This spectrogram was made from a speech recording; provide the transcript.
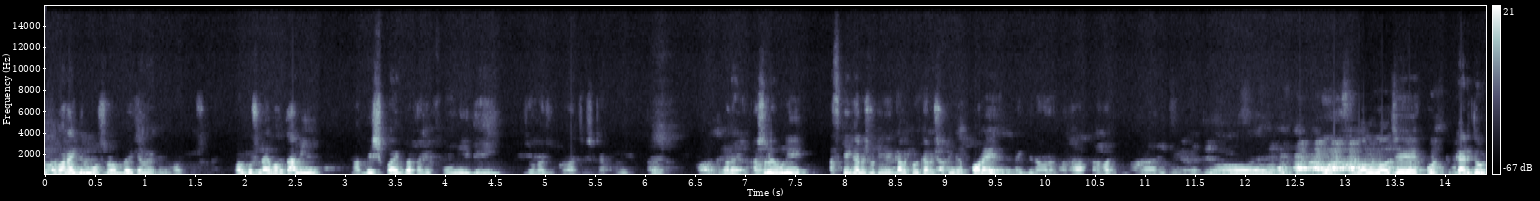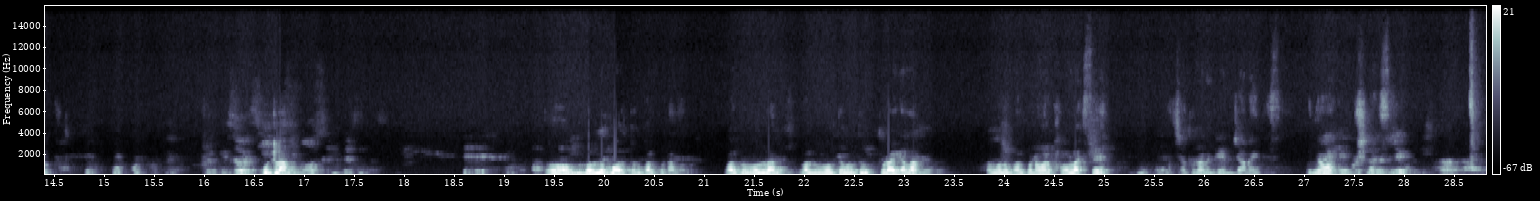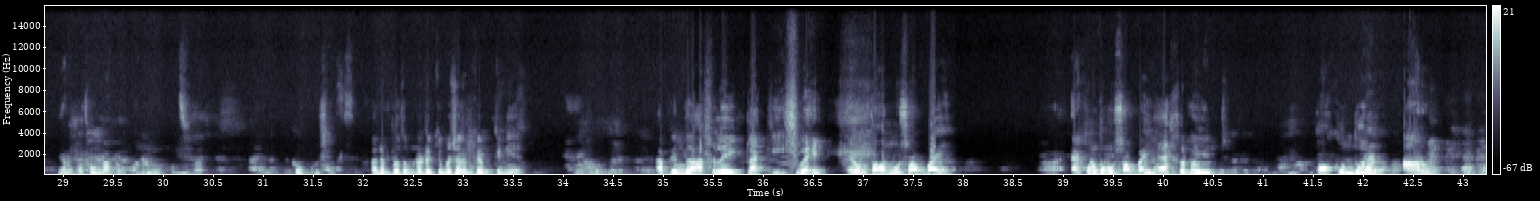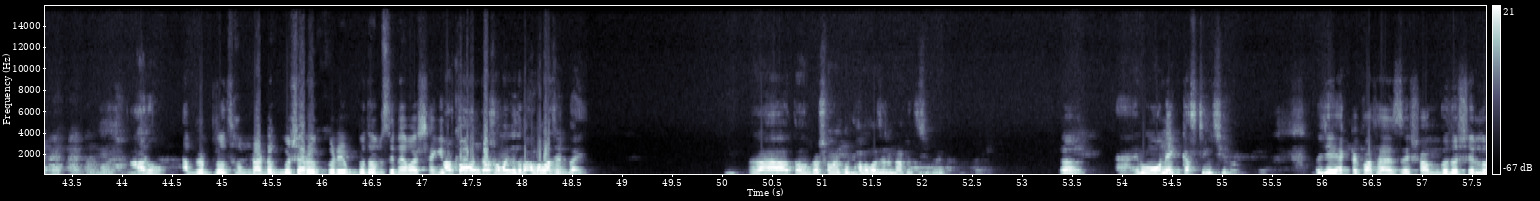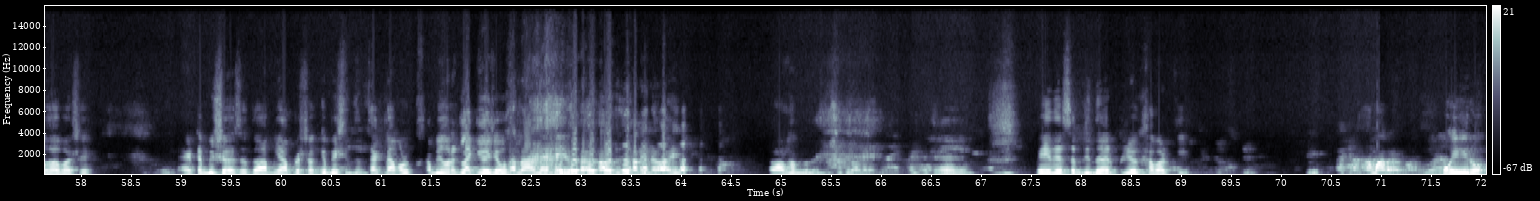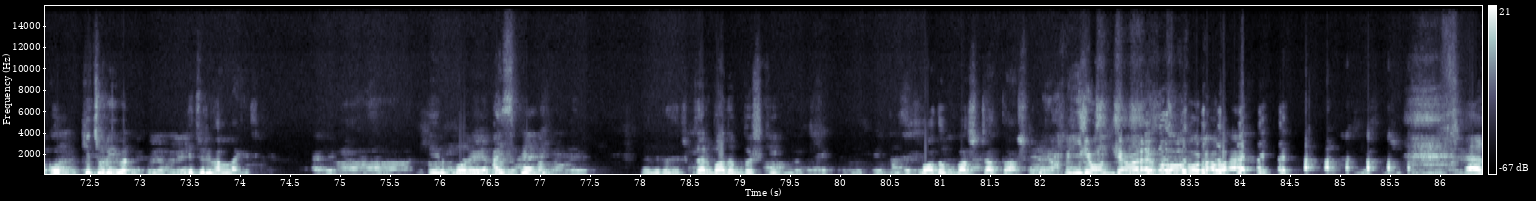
তখন একদিন মোশারফ ভাইকে আমি একদিন গল্প শোনাই। গল্প শোনাই বলতে আমি বেশ কয়েকবার তাকে ফোনই দিই, যোগাযোগ করার চেষ্টা করি। পরে আসলে উনি আজকে এখানে শুটিং এ, কালকে ওখানে শুটিং এ, পরে একদিন আমাদের কথাবার্তা হয়। ও বলল যে, উঠ, গাড়িতে উঠ। উঠলাম। তো বলল, বল তোর গল্পটা বল। গল্প বললাম। গল্প বলতে বলতে উত্তরা গেলাম। তো বলল গল্পটা আমার ভালো লাগছে। আচ্ছা তোর আমি ডেট জানাইতেছি। ওই আমার খুব খুশি লাগছে। যেন প্রথম নাটক বানাবো খুব খুশি লাগছে। মানে প্রথম নাটক কি মোশাররফ করিমকে নিয়ে? আপনি তো আসলেই লাকি ভাই। এবং তখন মোশারফ ভাই এখনও তো মোশারফ ভাই এখনও। তখন ধরেন আরও। আরও। আপনার প্রথম নাটক মোশাররফ করিম প্রথম সিনেমা খান। তখনকার সময় কিন্তু ভালো বাজেট ভাই। তখনকার সময় খুব ভালো বাজেটের নাটক ছিল এটা। এবং অনেক কাস্টিং ছিল। ওই যে একটা কথা আছে সঙ্গদোষে লোহা বাসে একটা বিষয় আছে তো আমি আপনার সঙ্গে বেশি দিন থাকলে আমার আমি অনেক লাকি হয়ে যাব। না না জানি না ভাই। আলহামদুলিল্লাহ শুক্র আলহামদুলিল্লাহ। হৃদয়ের প্রিয় খাবার কি? আমার ওই রকম খিচুড়ি খিচুড়ি ভালো লাগে। এরপরে আইসক্রিম ভালো লাগে। তার বদ অভ্যাস কি? বদ অভ্যাসটা তো আসলে আমি অন ক্যামেরায় বলব না ভাই।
